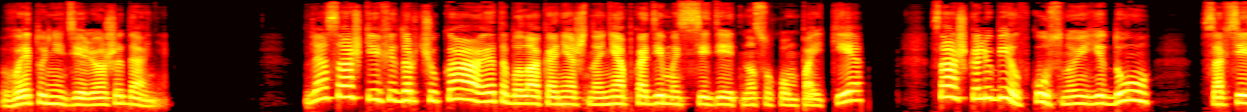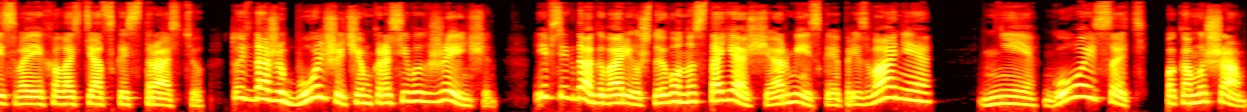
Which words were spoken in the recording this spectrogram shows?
в эту неделю ожидания. Для Сашки и Федорчука это была, конечно, необходимость сидеть на сухом пайке. Сашка любил вкусную еду со всей своей холостяцкой страстью, то есть даже больше, чем красивых женщин, и всегда говорил, что его настоящее армейское призвание не гойсать по камышам,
